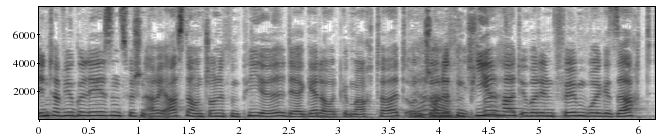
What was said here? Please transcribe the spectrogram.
Interview gelesen zwischen Ari Aster und Jonathan Peele, der Get Out gemacht hat. Und Ja, Jonathan Peele spannend. hat über den Film wohl gesagt,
